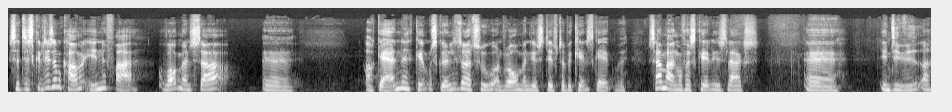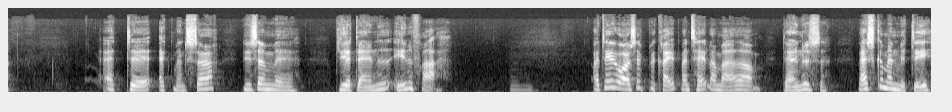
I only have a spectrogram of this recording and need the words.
Så det skal ligesom komme indefra, hvor man så, øh, og gerne gennem skønlitteraturen, hvor man jo stifter bekendtskab med så mange forskellige slags øh, individer, at, øh, at man så ligesom øh, bliver dannet indefra. Mm. Og det er jo også et begreb, man taler meget om, dannelse. Hvad skal man med det?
